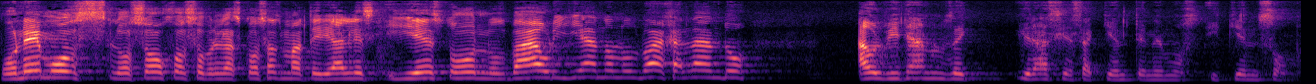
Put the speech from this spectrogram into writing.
ponemos los ojos sobre las cosas materiales y esto nos va orillando, nos va jalando a olvidarnos de gracias a quién tenemos y quién somos.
